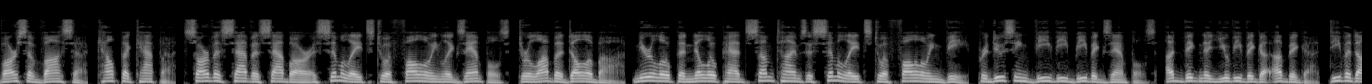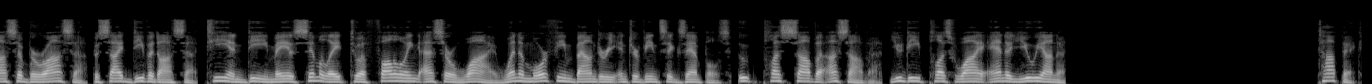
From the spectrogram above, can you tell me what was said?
Varsa Vasa, Kalpa Kappa, Sarva Sava Sabar assimilates to a following examples, Durlabha Dullabha, Nirlopa Nilopad sometimes assimilates to a following V, producing VV Beeb examples, Udvigna Uviviga Ubiga, Divadasa Barasa beside T and D may assimilate to a following S or y when a morpheme boundary intervenes. Examples, ut plus sava usava, ud plus y ana uyana. Topic:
